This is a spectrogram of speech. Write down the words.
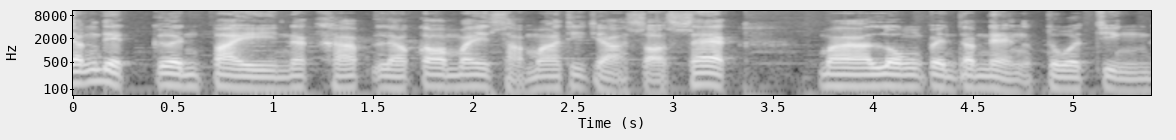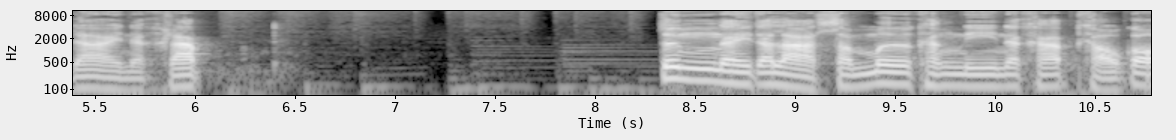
ยังเด็กเกินไปนะครับ แล้วก็ไม่สามารถที่จะสอดแทรกมาลงเป็นตำแหน่งตัวจริงได้นะครับ ซึ่งในตลาดซัมเมอร์ครั้งนี้นะครับเขาก็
